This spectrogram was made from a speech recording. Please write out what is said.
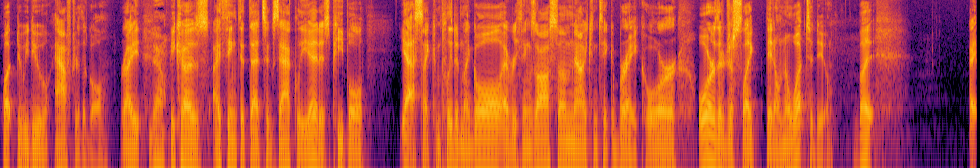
what do we do after the goal, right? Yeah. Because I think that that's exactly it is people yes, I completed my goal, everything's awesome, now I can take a break or or they're just like they don't know what to do. But I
